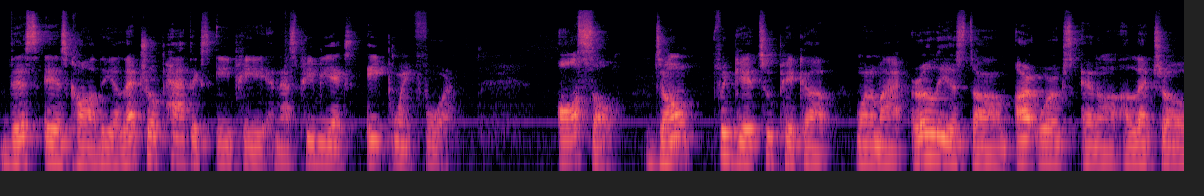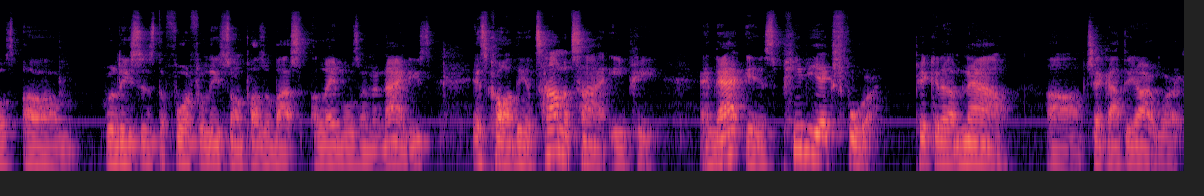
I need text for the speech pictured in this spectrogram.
This is called the Electropathics EP, and that's PBX 8.4. Also, don't forget to pick up one of my earliest um, artworks and uh, electros um, releases, the fourth release on Puzzle Box labels in the 90s. It's called the Automaton EP, and that is PBX4. Pick it up now. Um, check out the artwork.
